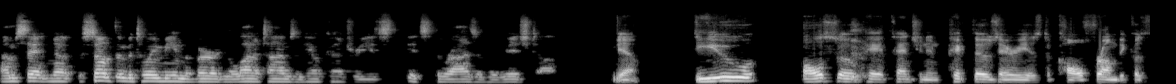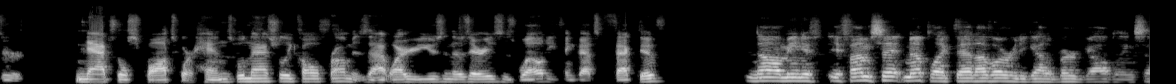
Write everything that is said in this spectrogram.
I'm setting up something between me and the bird. And a lot of times in hill country, it's it's the rise of a ridge top. Yeah. Do you also pay attention and pick those areas to call from because they're natural spots where hens will naturally call from? Is that why you're using those areas as well? Do you think that's effective? No, I mean if if I'm setting up like that, I've already got a bird gobbling, so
